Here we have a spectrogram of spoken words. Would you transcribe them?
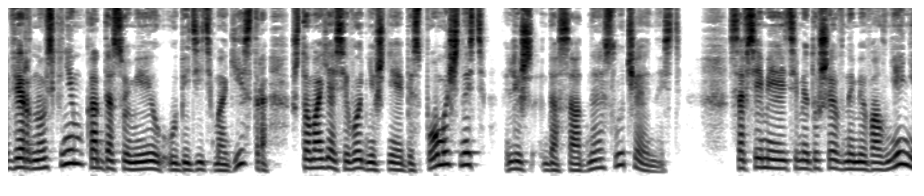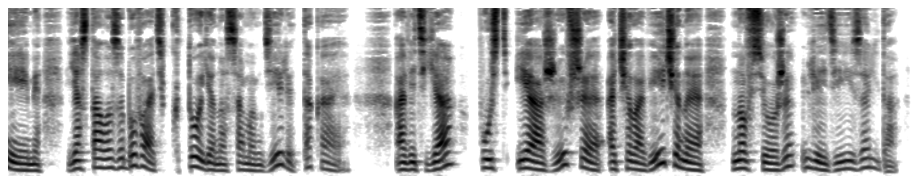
Вернусь к ним, когда сумею убедить магистра, что моя сегодняшняя беспомощность — лишь досадная случайность. Со всеми этими душевными волнениями я стала забывать, кто я на самом деле такая. А ведь я, пусть и ожившая, очеловеченная, но все же леди изо льда —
